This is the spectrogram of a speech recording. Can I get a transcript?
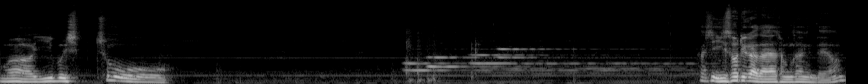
와, 2분 10초. 사실 이 소리가 나야 정상인데요.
